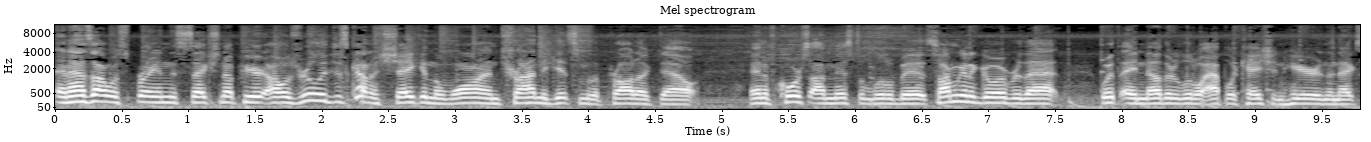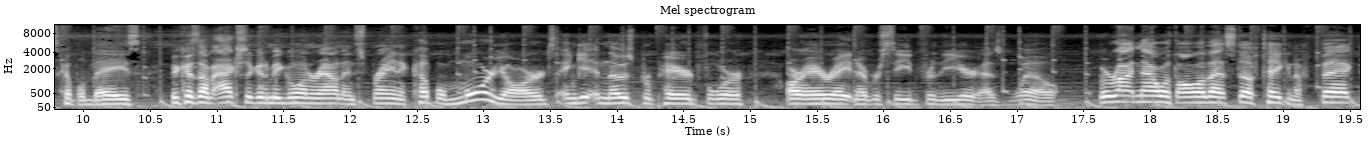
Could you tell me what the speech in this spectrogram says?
And as I was spraying this section up here, I was really just kind of shaking the wand trying to get some of the product out. And of course I missed a little bit. So I'm gonna go over that with another little application here in the next couple days because I'm actually gonna be going around and spraying a couple more yards and getting those prepared for our aerate and overseed for the year as well. But right now with all of that stuff taking effect,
